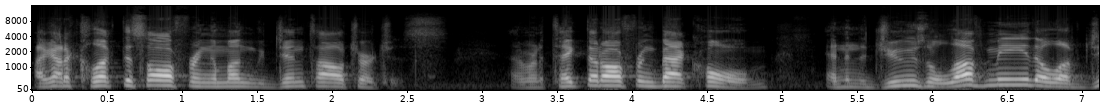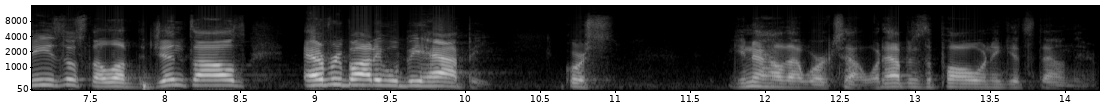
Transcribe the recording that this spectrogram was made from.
I got to collect this offering among the Gentile churches. I'm going to take that offering back home, and then the Jews will love me, they'll love Jesus, they'll love the Gentiles. Everybody will be happy. Of course, you know how that works out. What happens to Paul when he gets down there?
